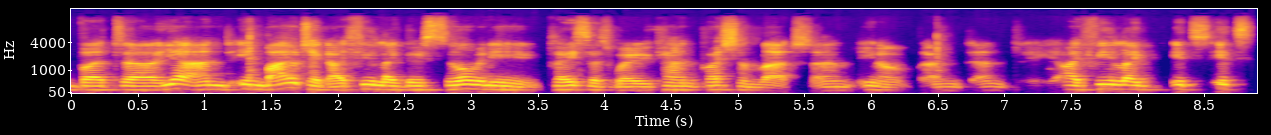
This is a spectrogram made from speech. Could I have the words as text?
but uh, yeah, and in biotech, I feel like there's so many places where you can question that, and you know, and and I feel like it's it's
